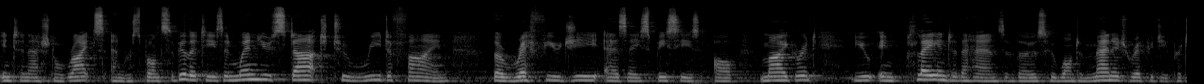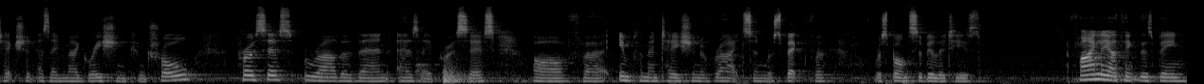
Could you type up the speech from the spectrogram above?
international rights and responsibilities. And when you start to redefine the refugee as a species of migrant, you in play into the hands of those who want to manage refugee protection as a migration control process rather than as a process of uh, implementation of rights and respect for responsibilities. Finally, I think there's been,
